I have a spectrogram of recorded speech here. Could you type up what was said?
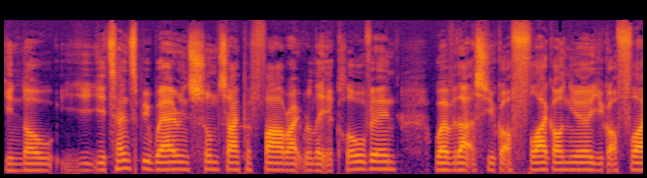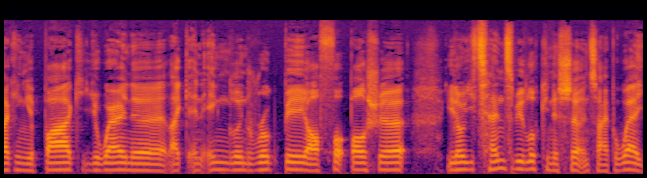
You know, you, you tend to be wearing some type of far right related clothing, whether that's you've got a flag on you, you've got a flag in your bag, you're wearing a like an England rugby or football shirt. You know, you tend to be looking a certain type of way,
